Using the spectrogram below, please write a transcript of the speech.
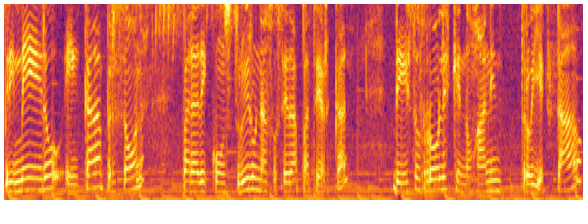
primero en cada persona para deconstruir una sociedad patriarcal de esos roles que nos han introyectado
